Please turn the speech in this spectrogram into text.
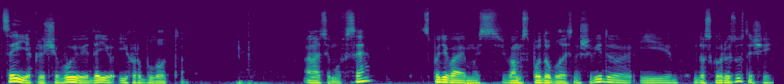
Це є ключовою ідеєю ігор Блотто. А на цьому все. Сподіваємось, вам сподобалось наше відео і до скорих зустрічей!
